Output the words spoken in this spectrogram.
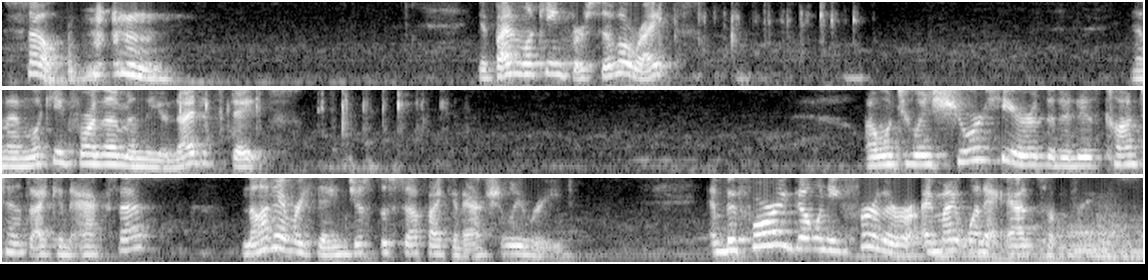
So, if I'm looking for civil rights, and I'm looking for them in the United States, I want to ensure here that it is content I can access, not everything, just the stuff I can actually read. And before I go any further, I might want to add some things.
